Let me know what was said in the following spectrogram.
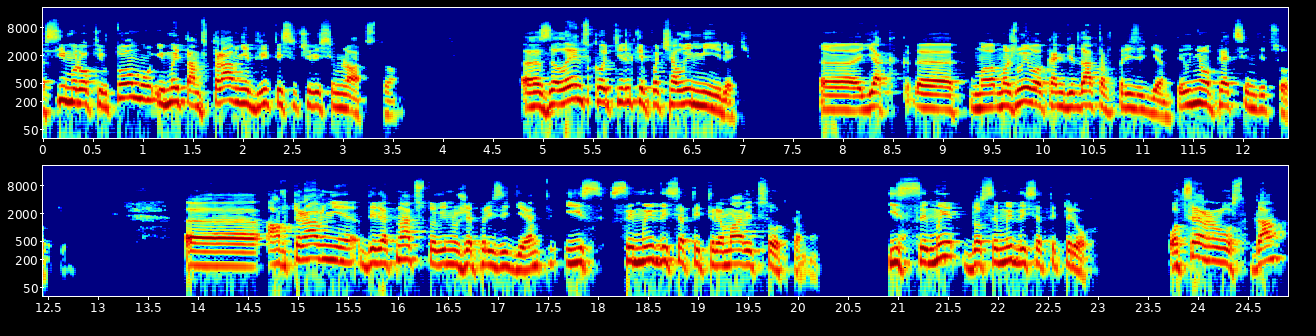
е, 7 років тому, і ми там в травні 2018-го. Е, Зеленського тільки почали міряти е, як е, можливо кандидата в президенти. І у нього 5-7%. Е, а в травні 19-го він уже президент із 73%. Із 7 до 73. Оце рост, да?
